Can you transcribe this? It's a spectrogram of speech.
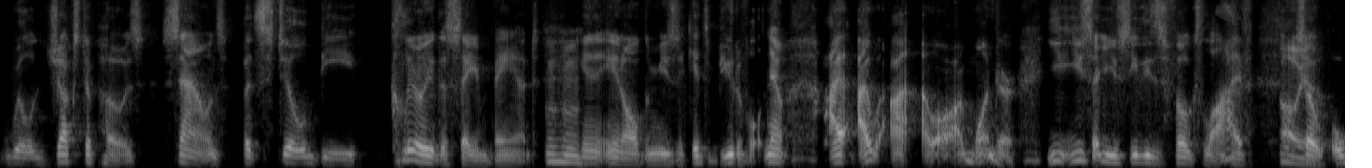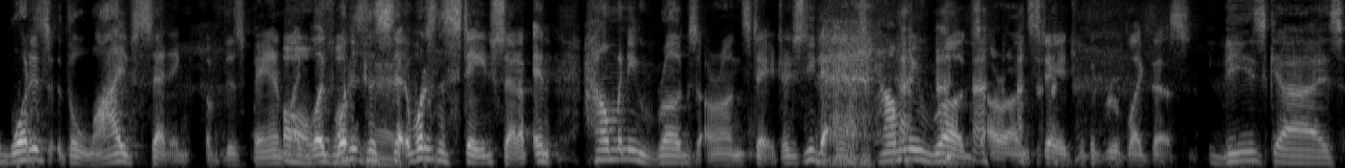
will juxtapose sounds, but still be clearly the same band Mhm. in, in all the music. It's beautiful. Now, I I, I, I wonder. You, you said you see these folks live. Oh so yeah. what is the live setting of this band like? Oh, like what is the set, what is the stage setup and how many rugs are on stage? I just need to ask how many rugs are on stage with a group like this? These guys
